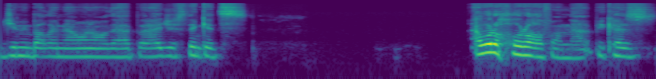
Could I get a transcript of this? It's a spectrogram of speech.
Jimmy Butler now and all that, but I just think it's I would have hold off on that because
